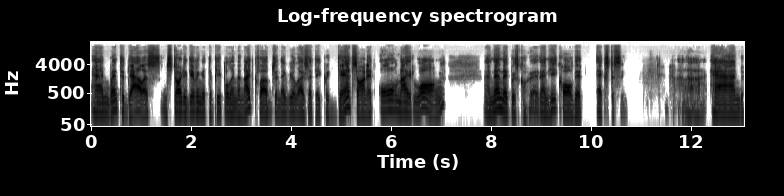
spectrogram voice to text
and went to Dallas and started giving it to people in the nightclubs. And they realized that they could dance on it all night long. And then it was, then he called it ecstasy. Uh, and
